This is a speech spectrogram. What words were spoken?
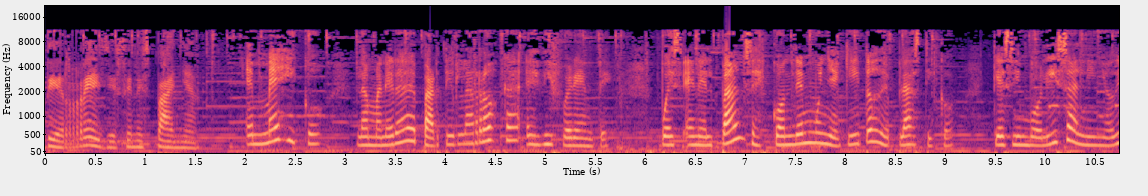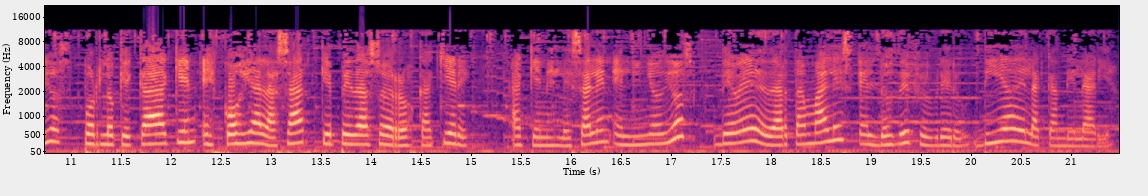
de reyes en España. En México, la manera de partir la rosca es diferente, pues en el pan se esconden muñequitos de plástico que simboliza al niño Dios, por lo que cada quien escoge al azar qué pedazo de rosca quiere, a quienes le salen el niño Dios debe de dar tamales el 2 de febrero, día de la Candelaria.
